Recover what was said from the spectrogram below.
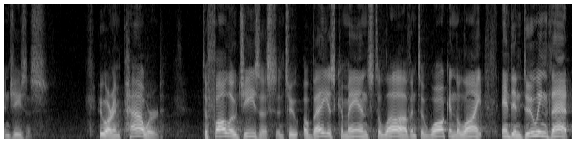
in Jesus, who are empowered to follow Jesus and to obey his commands to love and to walk in the light, and in doing that,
